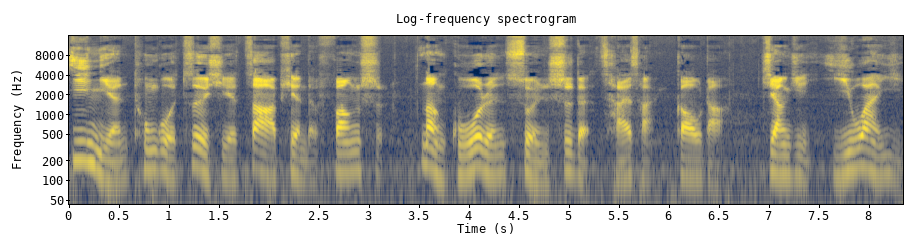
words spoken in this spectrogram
一年通过这些诈骗的方式，让国人损失的财产高达将近一万亿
